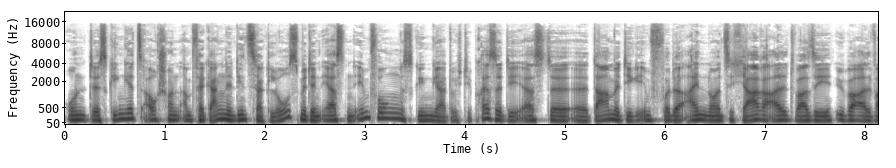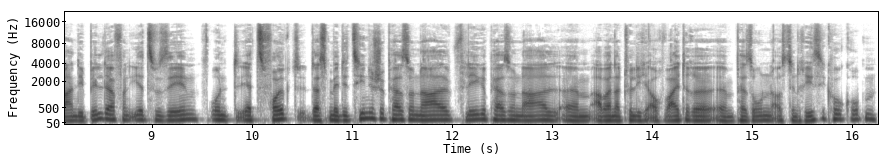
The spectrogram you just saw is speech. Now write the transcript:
Und es ging jetzt auch schon am vergangenen Dienstag los mit den ersten Impfungen. Es ging ja durch die Presse. Die erste äh, Dame, die geimpft wurde, 91 Jahre alt war sie. Überall waren die Bilder von ihr zu sehen. Und jetzt folgt das medizinische Personal, Pflegepersonal, ähm, aber natürlich auch weitere ähm, Personen aus den Risikogruppen.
